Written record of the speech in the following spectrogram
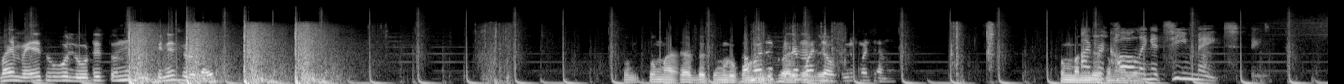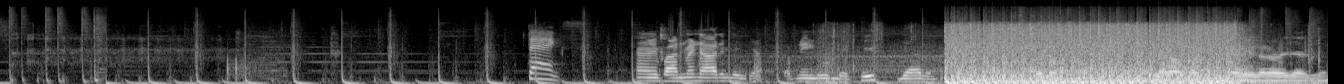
भाई मेरे तो वो लूटे तो नहीं फिनिश करो भाई। तुम तुम आ जाओ तो तुम रुको कॉल मत जाओ मत जाना। तुम I'm बंदे संभालो recalling a teammate. Thanks. हम अपार्टमेंट आ रहे हैं भैया अपनी लूट ले ठीक? जा रहे हैं। लगाओ बस गाड़ी लगाओ जा रही है।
